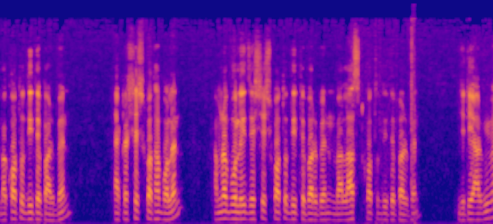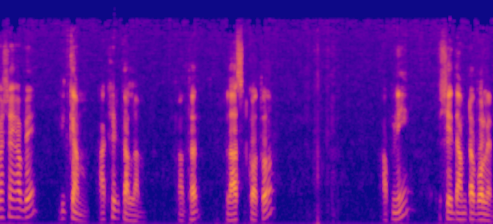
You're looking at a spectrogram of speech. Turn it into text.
বা কত দিতে পারবেন। একটা শেষ কথা বলেন। আমরা বলি যে শেষ কত দিতে পারবেন বা লাস্ট কত দিতে পারবেন, যেটি আরবি ভাষায় হবে বিকাম, আখির কালাম। অর্থাৎ লাস্ট কত আপনি সেই দামটা বলেন।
